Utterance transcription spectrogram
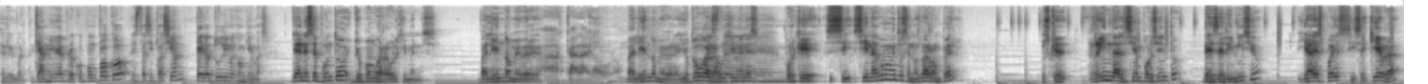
Henry Martín. que a mí me preocupa un poco esta situación, pero tú dime con quién vas. Ya en este punto, yo pongo a Raúl Jiménez. Valiéndome verga. Ah, caray. Cabrón. Valiéndome verga. Yo pongo a Raúl este, Jiménez porque si, si en algún momento se nos va a romper, pues que rinda al 100% desde el inicio. Y ya después, si se quiebra,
